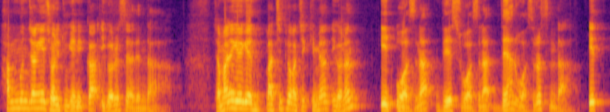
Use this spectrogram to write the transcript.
한 문장에 절이 두 개니까 이거를 써야 된다. 자, 만약에 이게 마침표가 찍히면 이거는 it was나 this was나 that was로 쓴다. it,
